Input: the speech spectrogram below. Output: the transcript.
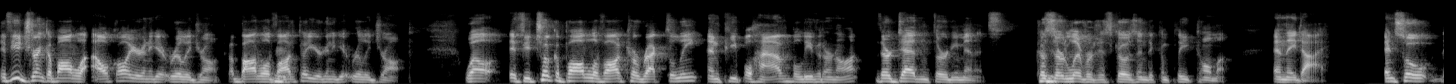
If you drink a bottle of alcohol, you're going to get really drunk. A bottle of mm. vodka, you're going to get really drunk. Well, if you took a bottle of vodka rectally, and people have, believe it or not, they're dead in 30 minutes because mm. their liver just goes into complete coma and they die. And so th-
